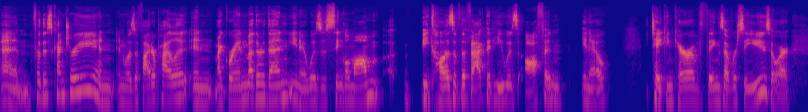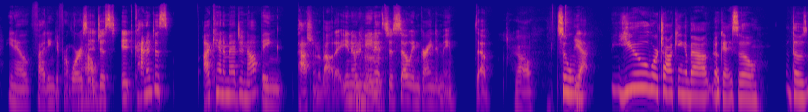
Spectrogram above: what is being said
um, for this country and and was a fighter pilot, and my grandmother then, you know, was a single mom uh, because of the fact that he was often, you know, taking care of things overseas or you know, fighting different wars. Wow. It just, it kind of just, I can't imagine not being passionate about it. You know what I mean? Mhm. It's just so ingrained in me. So, Wow. So yeah. you were talking about okay, so those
